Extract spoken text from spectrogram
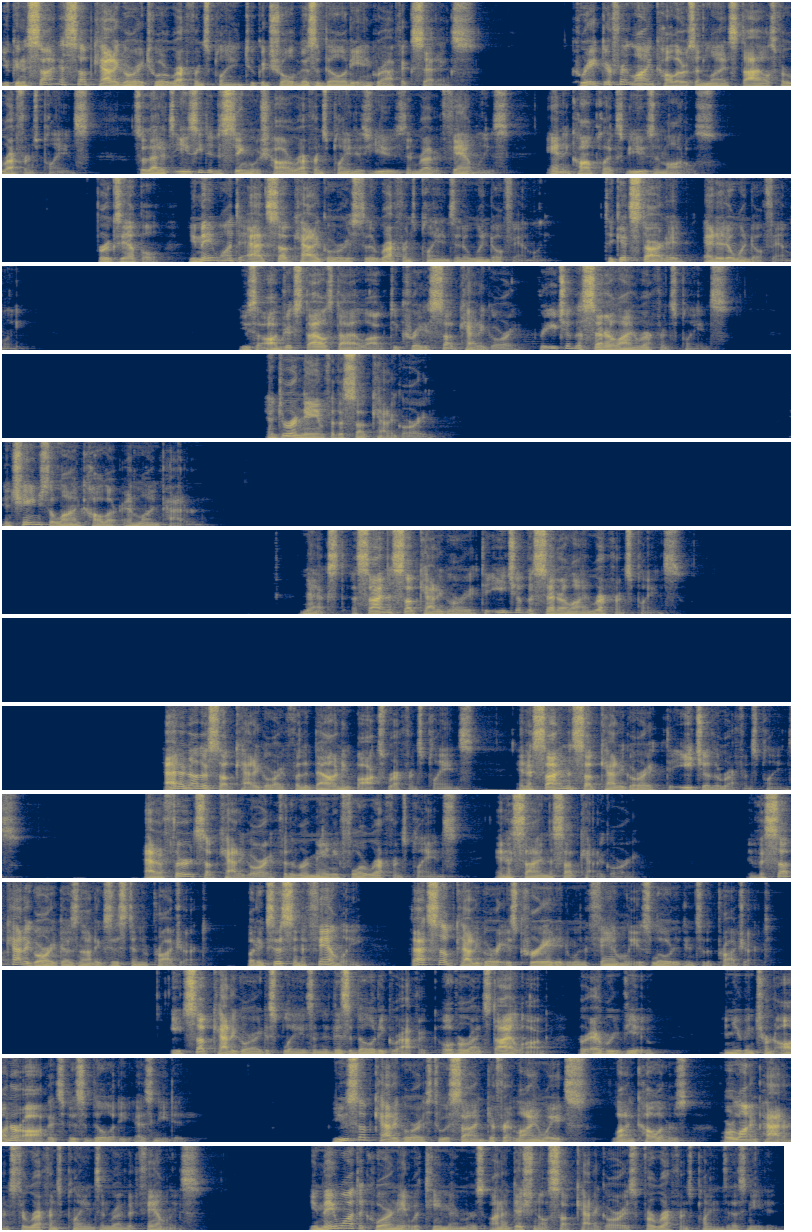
You can assign a subcategory to a reference plane to control visibility and graphics settings. Create different line colors and line styles for reference planes so that it's easy to distinguish how a reference plane is used in Revit families and in complex views and models. For example, you may want to add subcategories to the reference planes in a window family. To get started, edit a window family. Use the Object Styles dialog to create a subcategory for each of the centerline reference planes. Enter a name for the subcategory. And change the line color and line pattern. Next, assign a subcategory to each of the centerline reference planes. Add another subcategory for the bounding box reference planes and assign the subcategory to each of the reference planes. Add a third subcategory for the remaining four reference planes and assign the subcategory. If a subcategory does not exist in the project, but exists in a family, that subcategory is created when the family is loaded into the project. Each subcategory displays in the Visibility Graphic Overrides dialog for every view and you can turn on or off its visibility as needed. Use subcategories to assign different line weights, line colors, or line patterns to reference planes and Revit families. You may want to coordinate with team members on additional subcategories for reference planes as needed.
